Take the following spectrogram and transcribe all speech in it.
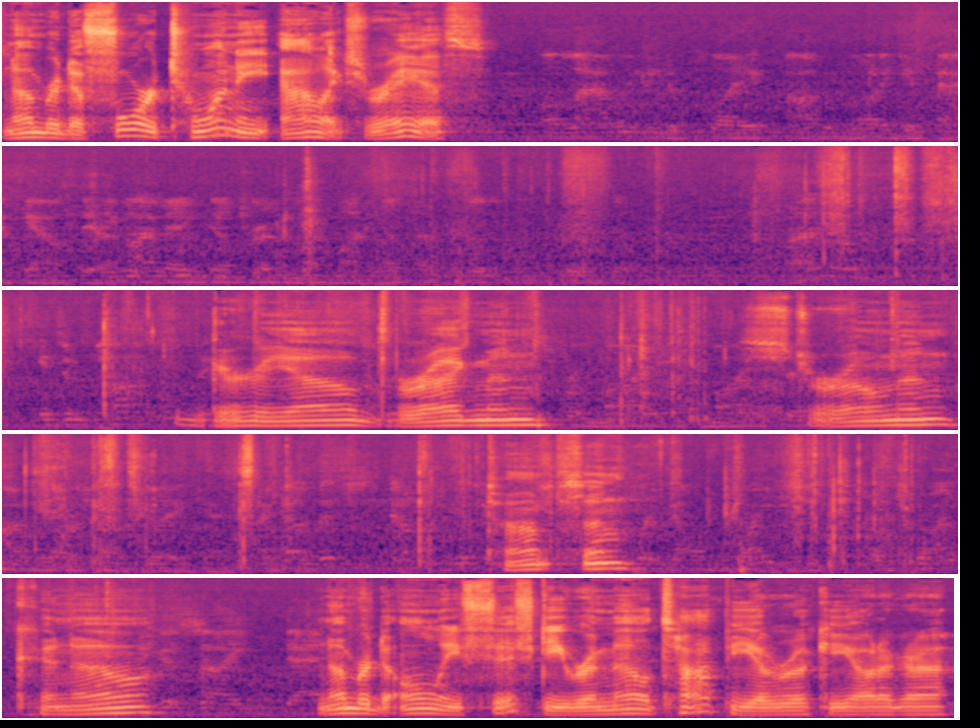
Number to 420, Alex Reyes. Gurriel, Bregman, Stroman, Thompson, Cano. Numbered to only 50, Raimel Tapia rookie autograph.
